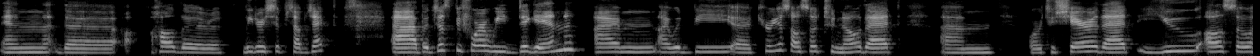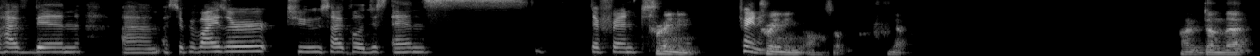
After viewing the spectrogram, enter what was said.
in the all the leadership subject. Uh, but just before we dig in, I'm I would be uh, curious also to know that um, or to share that you also have been um, a supervisor to psychologists and different Training, training. training also. Yeah. I've done that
